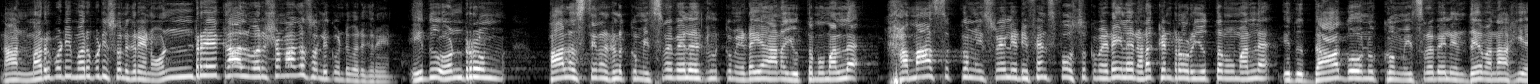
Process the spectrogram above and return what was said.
நான் மறுபடி மறுபடி சொல்கிறேன். ஒன்றே கால் வருஷமாக சொல்லிக் கொண்டு வருகிறேன். இது ஒன்றும் பாலஸ்தீனர்களுக்கும் இஸ்ரவேலர்களுக்கும் இடையான யுத்தமும் அல்ல. ஹமாஸுக்கும் இஸ்ரேலி டிஃபென்ஸ் போர்ஸுக்கும் இடையில நடக்கின்ற ஒரு யுத்தமும் அல்ல. இது தாகோனுக்கும் இஸ்ரேலின் தேவனாகிய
